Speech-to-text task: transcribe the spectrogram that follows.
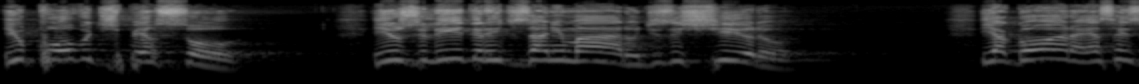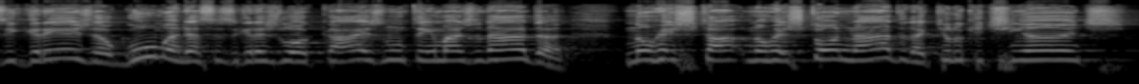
E o povo dispersou. E os líderes desanimaram, desistiram. E agora essas igrejas, algumas dessas igrejas locais não tem mais nada, não, resta, não restou nada daquilo que tinha antes.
